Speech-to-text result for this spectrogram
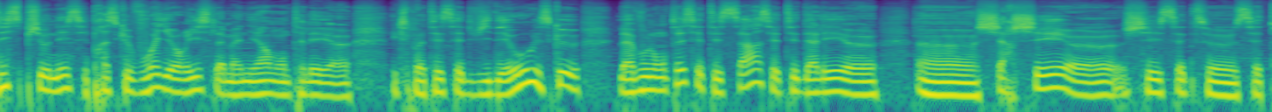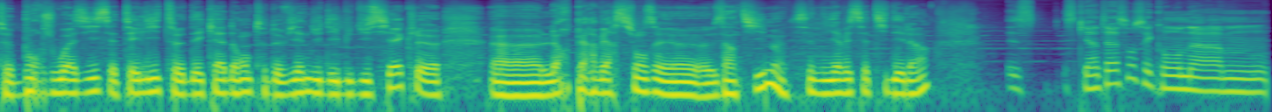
d'espionner. C'est presque voyeuriste la manière dont elle est euh, exploitée cette vidéo. Est-ce que la volonté c'était ça, c'était d'aller euh, euh, chercher chez cette, cette bourgeoisie, cette élite décadente de Vienne du début du siècle, leurs perversions intimes? Il y avait cette idée-là. Ce qui est intéressant, c'est qu'on a, hum,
